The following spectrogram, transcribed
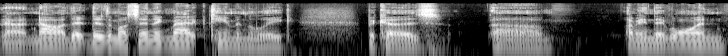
Uh, no, they're, they're the most enigmatic team in the league because, um, I mean, they've won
